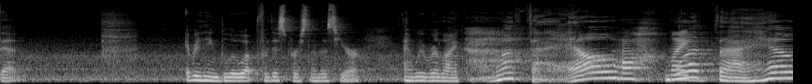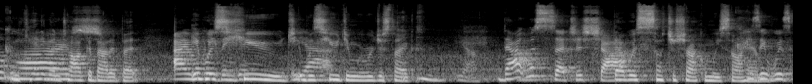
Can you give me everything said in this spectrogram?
that everything blew up for this person this year. And we were like, what the hell? Oh, what the hell? We can't even talk about it, but I it was even get- huge. It was huge. And we were just like, yeah. That was such a shock. That was such a shock when we saw him because it was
